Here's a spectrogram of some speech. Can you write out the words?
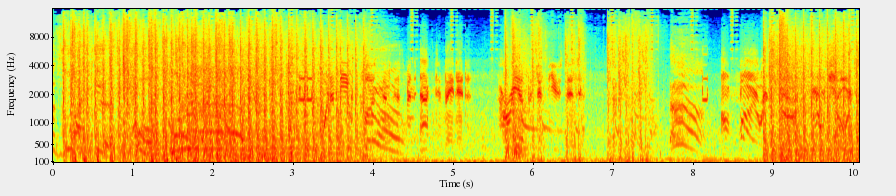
One of the explosives has been activated. Hurry up and defuse it. I'm firing, sir. No choice.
